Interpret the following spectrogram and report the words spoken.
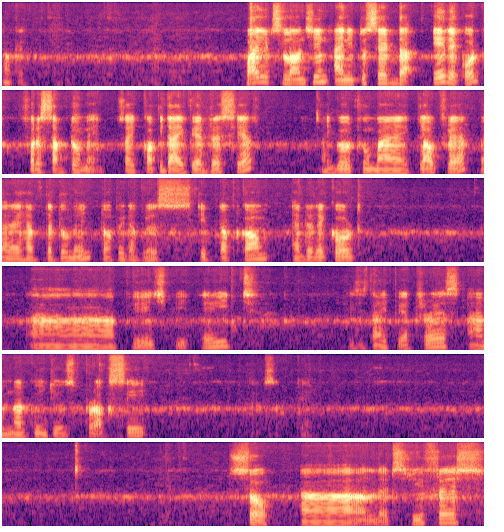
Okay. While it's launching, I need to set the A record for a subdomain. So I copy the IP address here. I go to my Cloudflare where I have the domain top.aws.tip.com, add a record uh, PHP 8. This is the IP address. I'm not going to use proxy That's okay. so uh, let's refresh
